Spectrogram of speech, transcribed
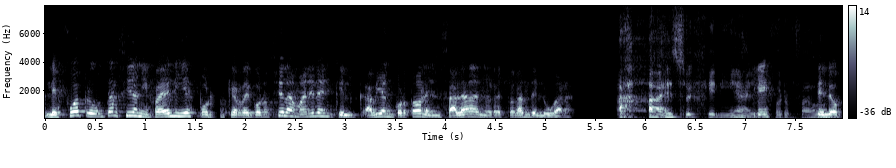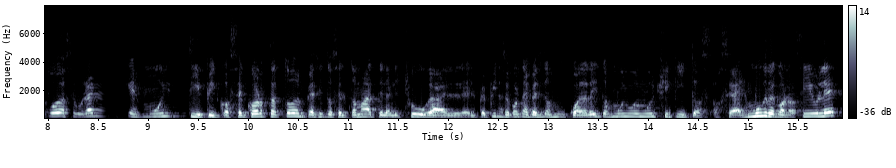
les fue a preguntar si eran israelíes porque reconoció la manera en que habían cortado la ensalada en el restaurante del lugar. Ah, eso es genial, por favor. Te lo puedo asegurar que es muy típico. Se corta todo en pedacitos, el tomate, la lechuga, el, pepino se corta en pedacitos cuadraditos muy, muy, muy chiquitos. O sea, es muy reconocible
